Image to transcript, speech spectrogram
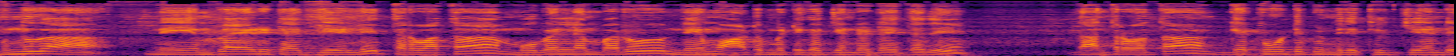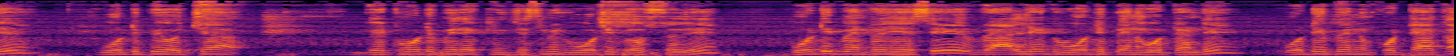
ముందుగా మీ ఎంప్లాయ్ ఐడి టైప్ చేయండి. తర్వాత మొబైల్ నెంబరు నేమ్ ఆటోమేటిక్గా జనరేట్ అవుతుంది దాని తర్వాత గెట్ ఓటీపీ మీద క్లిక్ చేయండి. ఓటీపీ వచ్చా గెట్ ఓటీపీ మీద క్లిక్ చేసి మీకు ఓటీపీ వస్తుంది. ఓటీపీ ఎంటర్ చేసి వ్యాలిడేట్ ఓటీపీ అని కొట్టండి. ఓటీపీని కొట్టాక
